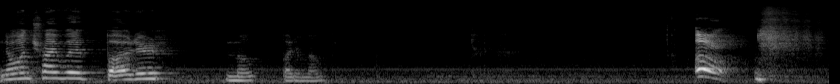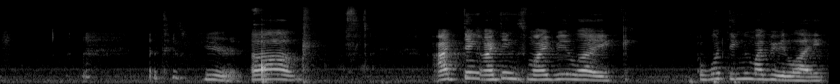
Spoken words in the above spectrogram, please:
No one tried with butter milk, buttermilk. Oh, that tastes weird. Um, I think I think this might be like what things might be like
